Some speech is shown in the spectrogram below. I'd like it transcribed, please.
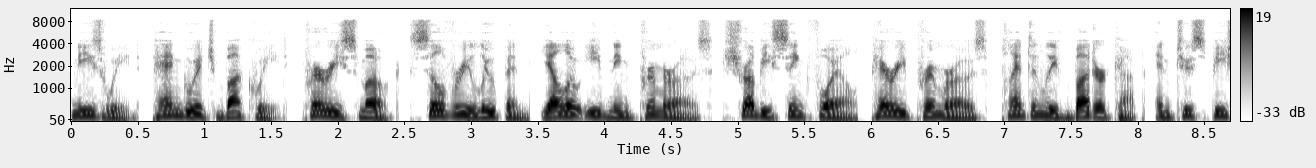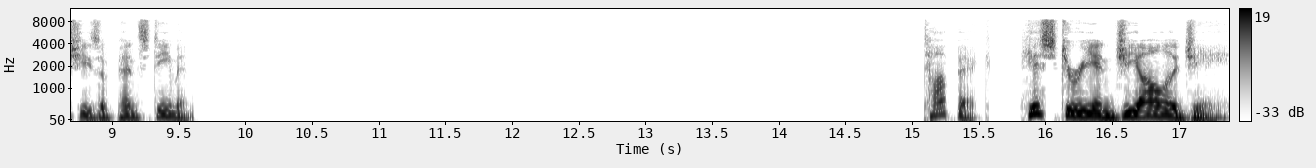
sneezeweed, panguitch buckwheat, prairie smoke, silvery lupin, yellow evening primrose, shrubby cinquefoil, Parry primrose, plantainleaf buttercup, and two species of penstemon. History and geology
